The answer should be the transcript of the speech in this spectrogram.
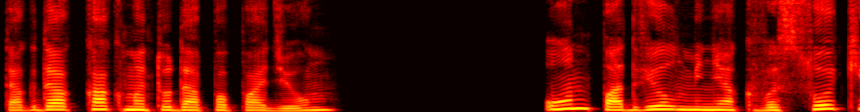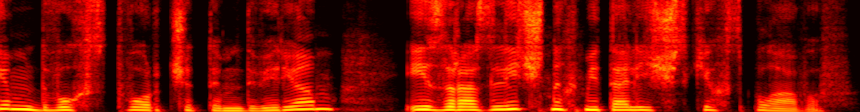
«Тогда как мы туда попадем? Он подвел меня к высоким двухстворчатым дверям из различных металлических сплавов.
